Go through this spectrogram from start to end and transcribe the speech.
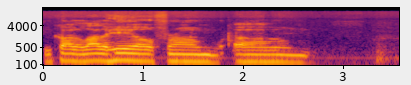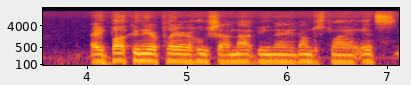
He caught a lot of hell from um, a Buccaneer player who shall not be named. I'm just playing. It's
